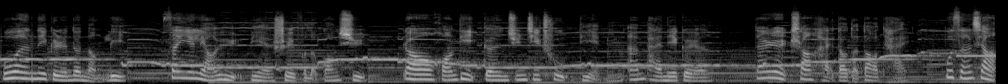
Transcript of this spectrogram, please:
不问那个人的能力，三言两语便说服了光绪。让皇帝跟军机处点名安排那个人担任上海道的道台，不曾想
